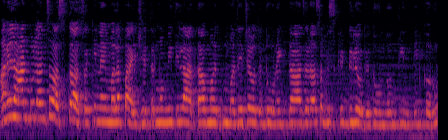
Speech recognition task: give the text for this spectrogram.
आणि लहान मुलांचं असतं असं की नाही मला पाहिजे. तर मग मी तिला आता मध्ये जे होते दोन एकदा जरा असं बिस्किट दिले होते दोन दोन तीन तीन करून.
